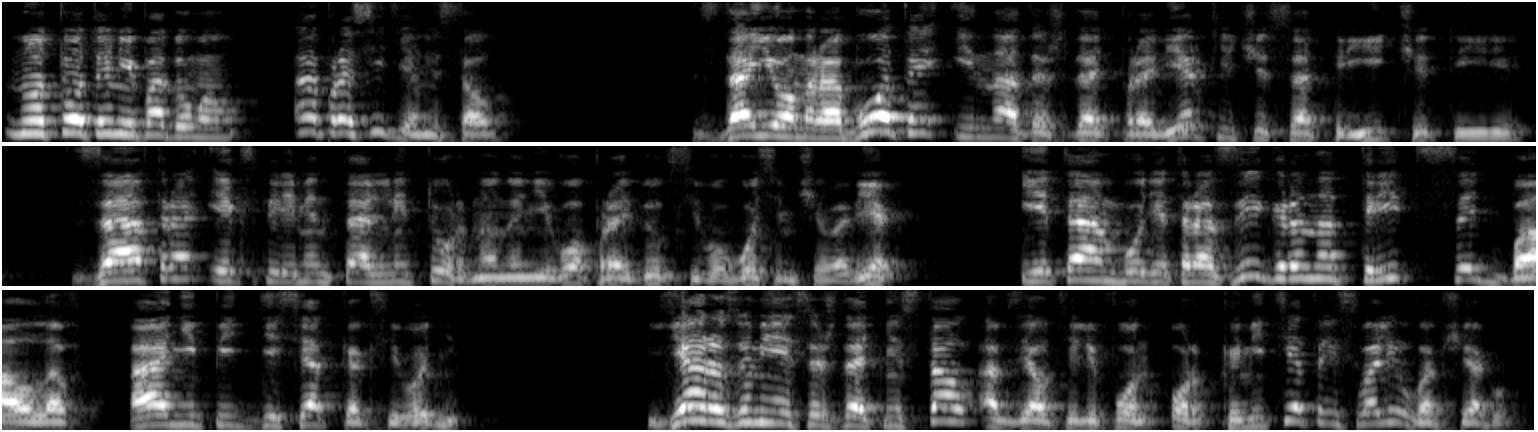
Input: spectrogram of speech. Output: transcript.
но тот и не подумал, а просить я не стал. Сдаем работы и надо ждать проверки часа три-четыре. Завтра экспериментальный тур, но на него пройдут всего восемь человек. И там будет разыграно 30 баллов, а не 50, как сегодня. Я, разумеется, ждать не стал, а взял телефон оргкомитета и свалил в общагу.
